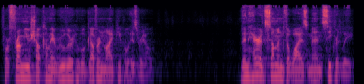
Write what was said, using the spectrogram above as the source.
for from you shall come a ruler who will govern my people Israel. Then Herod summoned the wise men secretly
